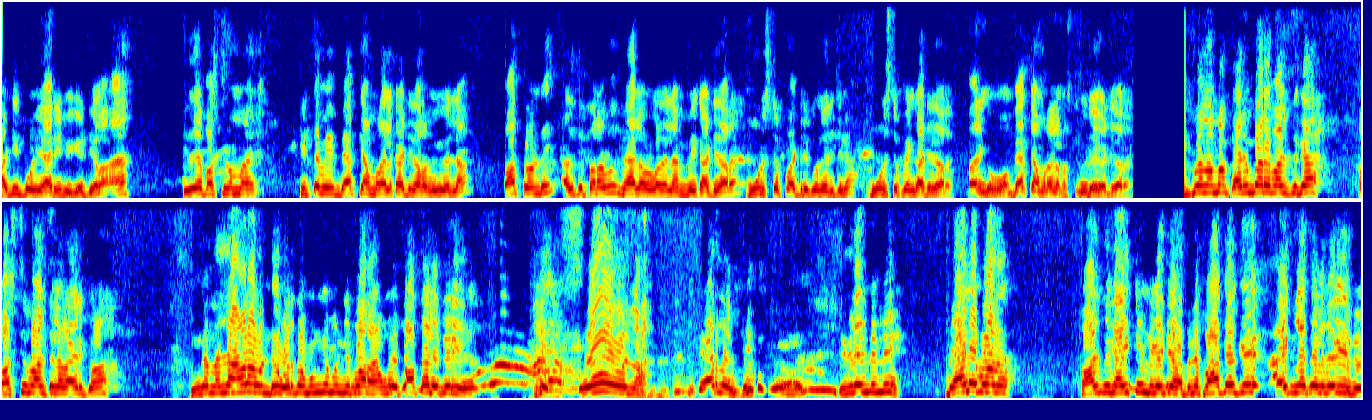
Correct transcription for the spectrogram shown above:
அடிப்பொலி அருவி கேட்டியலாம் இதே ஃபர்ஸ்ட் நம்ம கிட்ட போய் பேக் கேமராவில் காட்டி தரோம் வியூ எல்லாம். பார்த்தோண்டு அதுக்கு பிறகு மேலே உள்ளதெல்லாம் போய் காட்டி தரேன். மூணு ஸ்டெப் ஆட்டி கொண்டு இருந்துச்சுன்னா மூணு ஸ்டெப்பையும் காட்டி தரேன். பாருங்க போவோம். பேக் கேமராவில் ஃபர்ஸ்ட் வீடியோ காட்டி தரேன். இப்போ நம்ம கரும்பாறை ஃபால்ஸுக்கு ஃபர்ஸ்ட் ஃபால்ஸ்ல தான் இருக்கோம். இங்க நல்ல ஆளா உண்டு. ஒருத்தன் முங்கி முங்கி போறான். உங்களுக்கு பார்த்தாலே தெரியும். ஓ ஒண்ணா கேரள இதுல இருந்து மேலே போன பாலத்துக்கு ஹைட் உண்டு கேட்டியா பின்ன பாக்காக்கு ஹைட்ல தலை தெரியுது.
